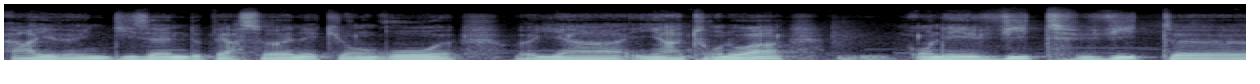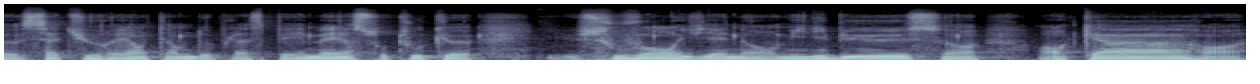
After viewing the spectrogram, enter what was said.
arrivent à une dizaine de personnes et qu'en gros, il y, a, y, a un tournoi, on est vite, vite saturé en termes de place PMR, surtout que souvent ils viennent en minibus, en, car,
